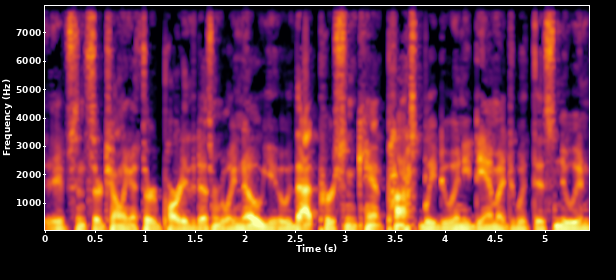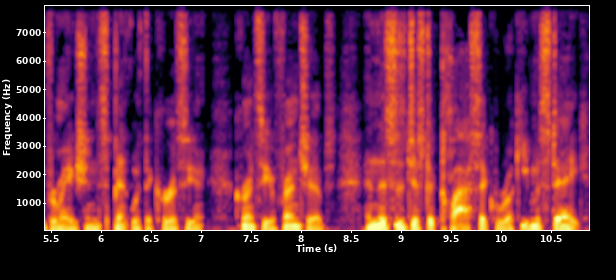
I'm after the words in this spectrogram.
if since they're telling a third party that doesn't really know you, that person can't possibly do any damage with this new information spent with the currency currency of friendships. And this is just a classic rookie mistake.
